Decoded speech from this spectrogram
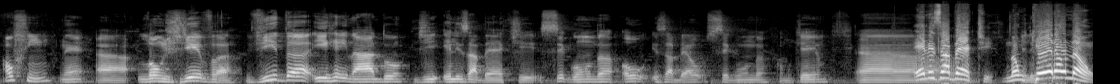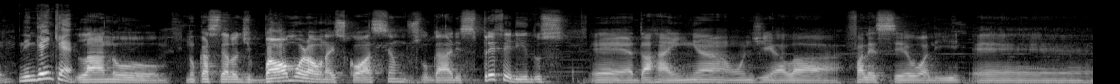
ao fim, né, a longeva vida e reinado de Elizabeth II, ou Isabel II, como queiram. Ah, Elizabeth, não ele- queira ou não, ninguém quer. Lá no, no castelo de Balmoral, na Escócia, um dos lugares preferidos é, da rainha, onde ela faleceu ali. é,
